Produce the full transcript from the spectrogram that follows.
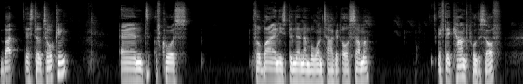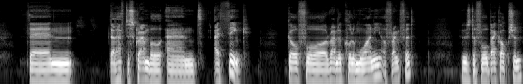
but they're still talking. And of course, for Bayern, he's been their number one target all summer. If they can't pull this off, then they'll have to scramble and I think go for Randal Kolo Muani of Frankfurt, who's the fullback option,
